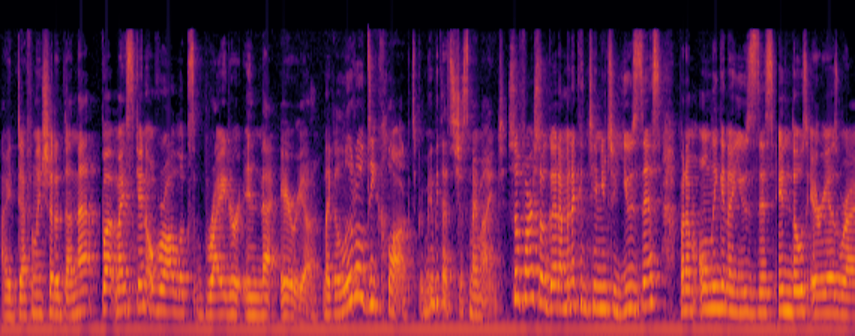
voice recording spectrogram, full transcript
I definitely should have done that. But my skin overall looks brighter in that area, like a little declogged, but maybe that's just my mind. So far so good. I'm gonna continue to use this, but I'm only gonna use this in those areas where I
